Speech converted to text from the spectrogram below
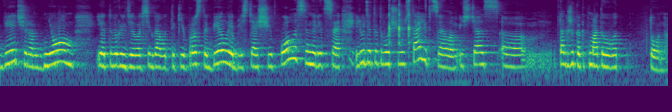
вечером, днем, и это выглядело всегда вот такие просто белые блестящие полосы на лице, и люди от этого очень устали в целом, и сейчас э, так же, как от матового тона.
